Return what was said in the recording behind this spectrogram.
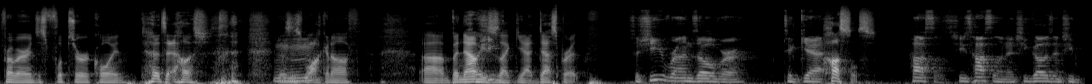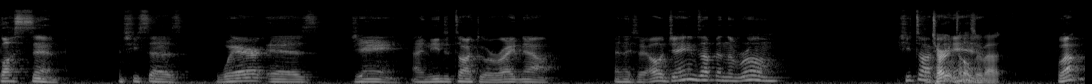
from her and just flips her a coin to Ellis as he's walking off. Um, but now he's she- like, yeah, desperate, So she runs over to get hustles. hustles. She's hustling and she goes and she busts in and she says, Where is Jane? I need to talk to her right now. And they say, Oh, Jane's up in the room. She talked Turton to tells her that. Well,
